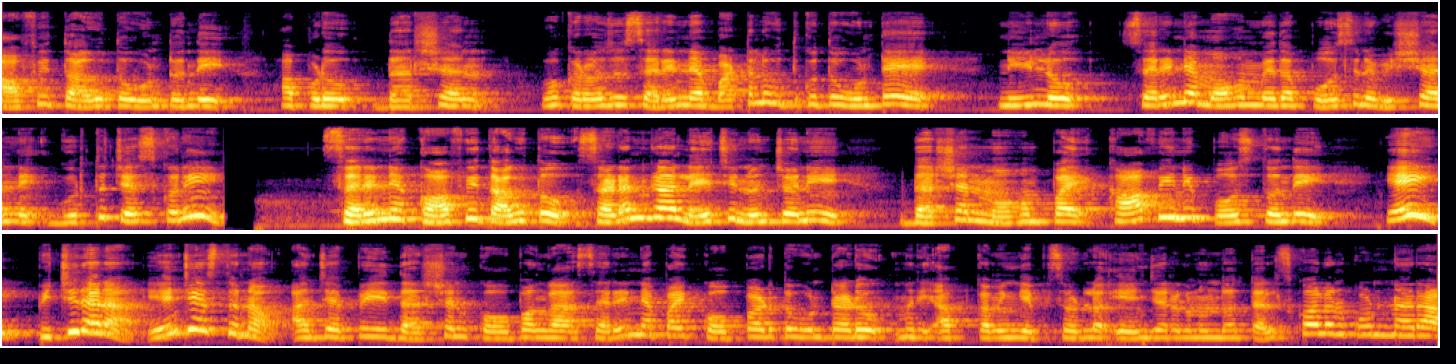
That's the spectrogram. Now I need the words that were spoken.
కాఫీ తాగుతూ ఉంటుంది. అప్పుడు దర్శన్ ఒకరోజు శరణ్య బట్టలు ఉతుకుతూ ఉంటే నీళ్ళు శరణ్య మొహం మీద పోసిన విషయాన్ని గుర్తు చేసుకొని శరణ్య కాఫీ తాగుతూ సడన్గా లేచి నుంచొని దర్శన్ మొహంపై కాఫీని పోస్తుంది. ఏయ్ పిచ్చిదానా ఏం చేస్తున్నావు? అని చెప్పి దర్శన్ కోపంగా శరణ్యపై కోప్పడుతూ ఉంటాడు. మరి అప్కమింగ్ ఎపిసోడ్లో ఏం జరగనుందో తెలుసుకోవాలనుకుంటున్నారా?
